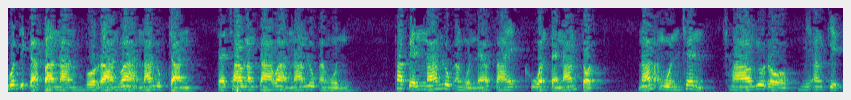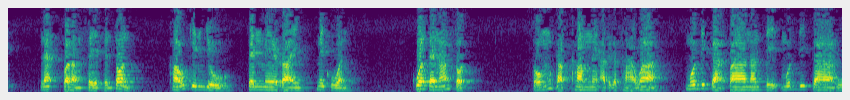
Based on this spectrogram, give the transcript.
มุติกะปานังโบราณว่าน้ำลูกจันทร์แต่ชาวลังกาว่าน้ำลูกองุ่นถ้าเป็นน้ำลูกองุ่นแล้วไซควรแต่น้ำสด น้ำองุ่นเช่น ชาวยุโรปมีอังกฤษ และฝรั่งเศสเป็นต้น เขากินอยู่เป็นเมรัยไม่ควร ควรแต่น้ำสด สมกับคำในอัตถกถาว่า มุดิกะปานันติ มุดิกาอู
